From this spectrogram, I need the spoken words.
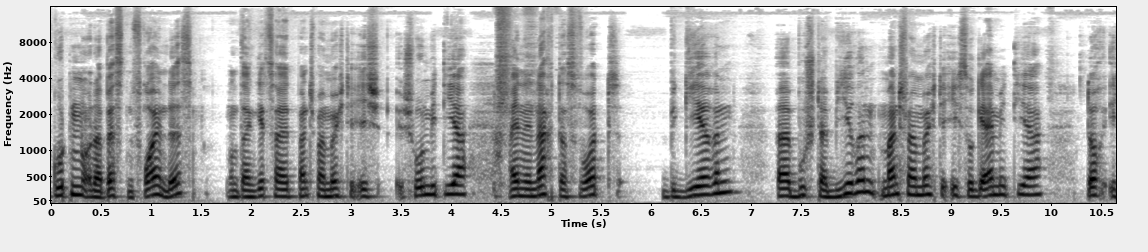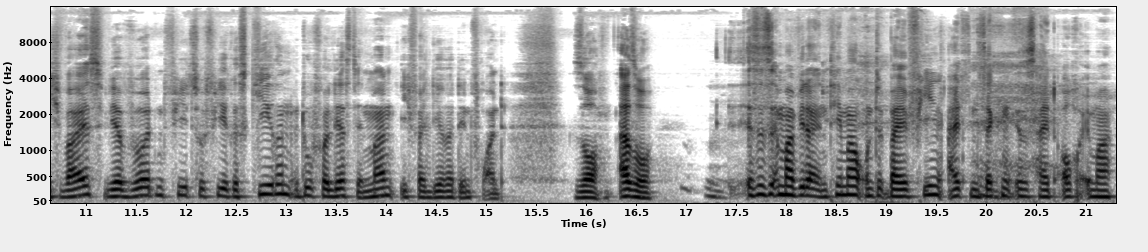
guten oder besten Freundes. Und dann geht es halt, manchmal möchte ich schon mit dir eine Nacht das Wort begehren, äh, buchstabieren. Manchmal möchte ich so gern mit dir doch ich weiß, wir würden viel zu viel riskieren. Du verlierst den Mann, ich verliere den Freund. So, also es ist immer wieder ein Thema und bei vielen alten Säcken ist es halt auch immer,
